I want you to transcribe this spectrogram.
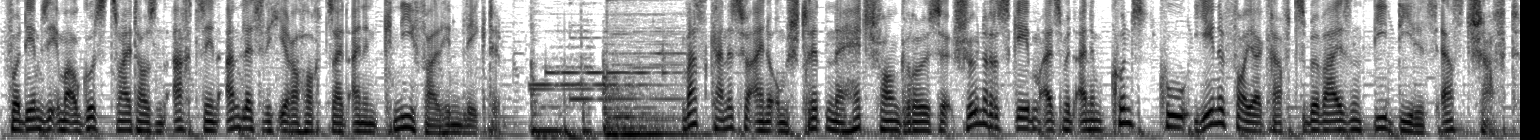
vor dem sie im August 2018 anlässlich ihrer Hochzeit einen Kniefall hinlegte. Was kann es für eine umstrittene Hedgefondsgröße Schöneres geben, als mit einem Kunstkuh jene Feuerkraft zu beweisen, die Deals erst schafft?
